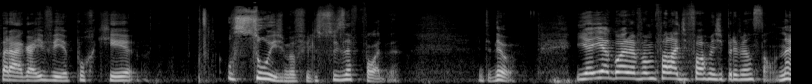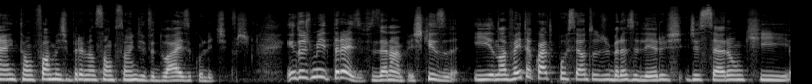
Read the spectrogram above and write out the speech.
para HIV, porque o SUS, meu filho, o SUS é foda. Entendeu? E aí agora vamos falar de formas de prevenção, né? Então, formas de prevenção que são individuais e coletivas. Em 2013, fizeram uma pesquisa e 94% dos brasileiros disseram que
